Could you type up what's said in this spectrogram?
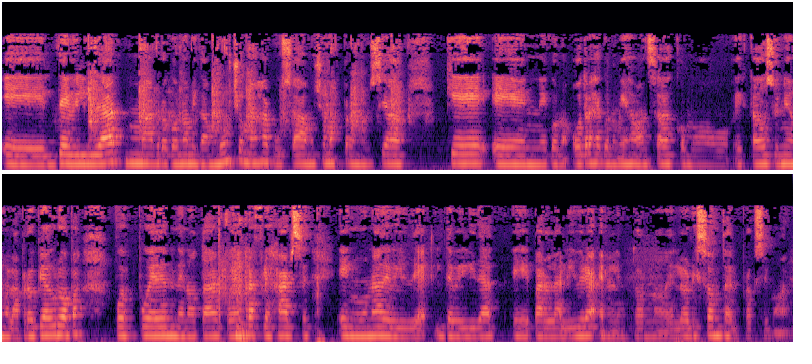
eh, debilidad macroeconómica mucho más acusada, mucho más pronunciada que en otras economías avanzadas como Estados Unidos o la propia Europa, pues pueden denotar, pueden reflejarse en una debilidad, eh, para la libra en el entorno del horizonte del próximo año.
